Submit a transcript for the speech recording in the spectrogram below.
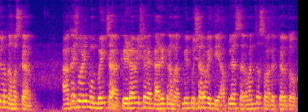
नमस्कार. आकाशवाणी मुंबईच्या क्रीडाविषय या कार्यक्रमात मी तुषार वैती आपल्या सर्वांचं स्वागत करतो.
